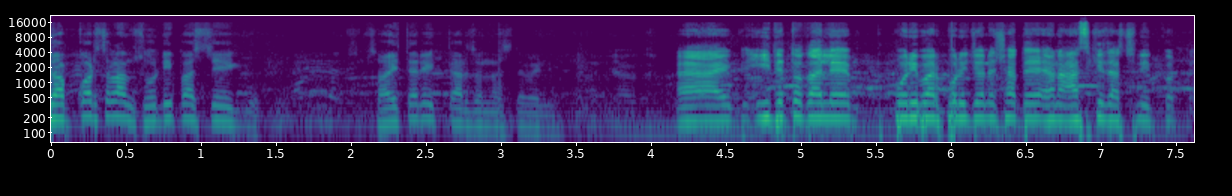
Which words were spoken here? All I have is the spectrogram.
জব করছিলাম ছুটি পাচ্ছি ছয় তারিখ তার জন্য আসতে পারিনি। ঈদে তো তাহলে পরিবার পরিজনের সাথে এখন আজকে যাচ্ছেন ঈদ করতে?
